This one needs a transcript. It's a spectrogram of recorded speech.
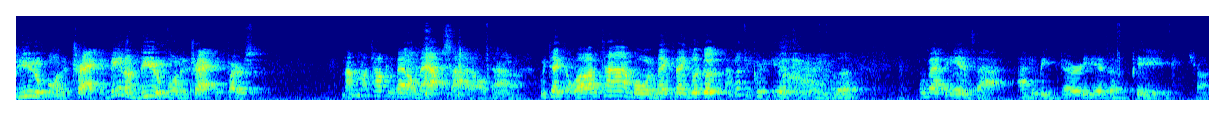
beautiful and attractive. Being a beautiful and attractive person. And I'm not talking about on the outside all the time. We take a lot of time, boy, to make things look good. I'm looking pretty good. Look. What about the inside? I could be dirty as a pig. That's right.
